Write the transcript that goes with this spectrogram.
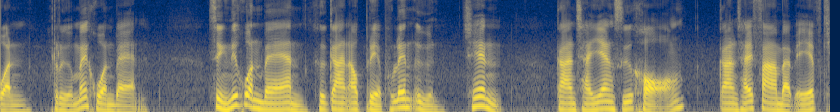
วรหรือไม่ควรแบน สิ่งที่ควรแบนคือการเอาเปรียบผู้เล่นอื่น เช่น การใช้แย่งซื้อของ การใช้ฟาร์มแบบ AFK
